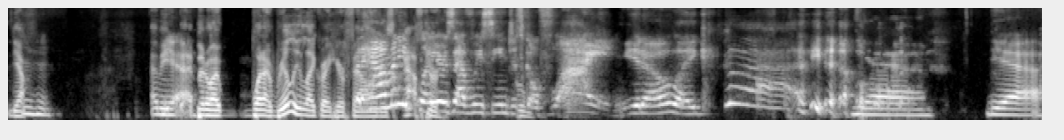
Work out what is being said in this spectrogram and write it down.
Yeah. I mean, yeah. but I, what I really like right here, Phallon, but how many after... players have we seen just go flying? You know, like, ah, you know? yeah, yeah.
